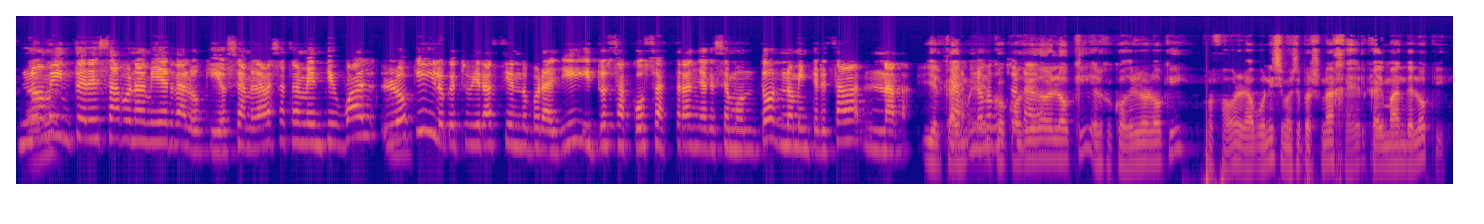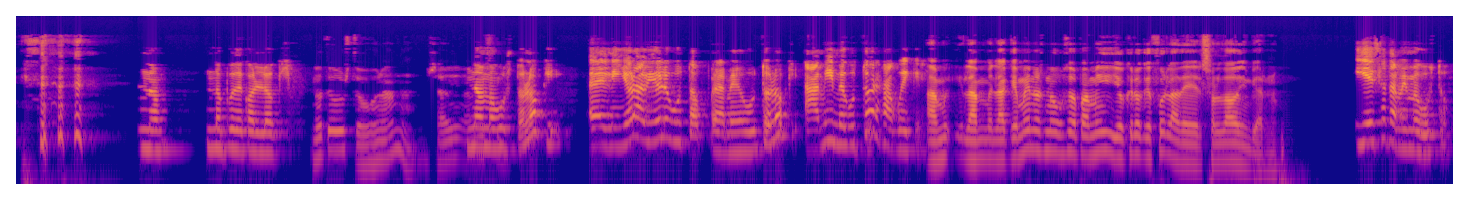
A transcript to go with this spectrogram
No me interesaba una mierda Loki, o sea, me daba exactamente igual Loki y lo que estuviera haciendo por allí y toda esa cosa extraña que se montó, no me interesaba nada. Y el, O sea, no el cocodrilo nada. de Loki, el cocodrilo Loki, por favor, era buenísimo ese personaje, ¿eh? el caimán de Loki. No, no pude con Loki. ¿No te gustó? Bueno, sabía- No me gustó Loki. El niño la vio y le gustó, pero a mí me gustó Loki. A mí me gustó el mí- la, la que menos me gustó para mí, yo creo que fue la del Soldado de Invierno. Y esa también me gustó.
